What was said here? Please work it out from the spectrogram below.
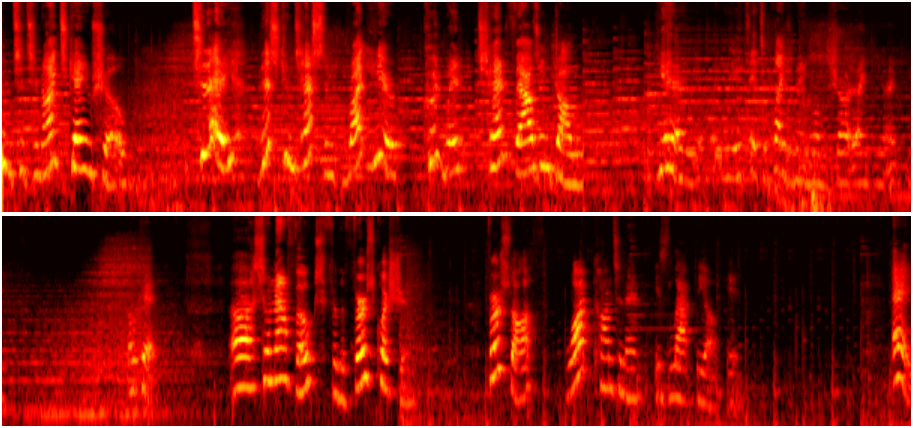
welcome to tonight's game show. Today, this contestant right here could win $10,000. Yeah, it's, it's a pleasure being on the show. Thank you, thank you. Okay. Uh, so now, folks, for the first question. First off, what continent is Latvia in? A.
